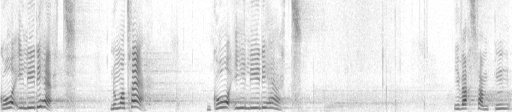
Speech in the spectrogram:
Gå i lydighet. Nummer tre gå i lydighet. I vers 15,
